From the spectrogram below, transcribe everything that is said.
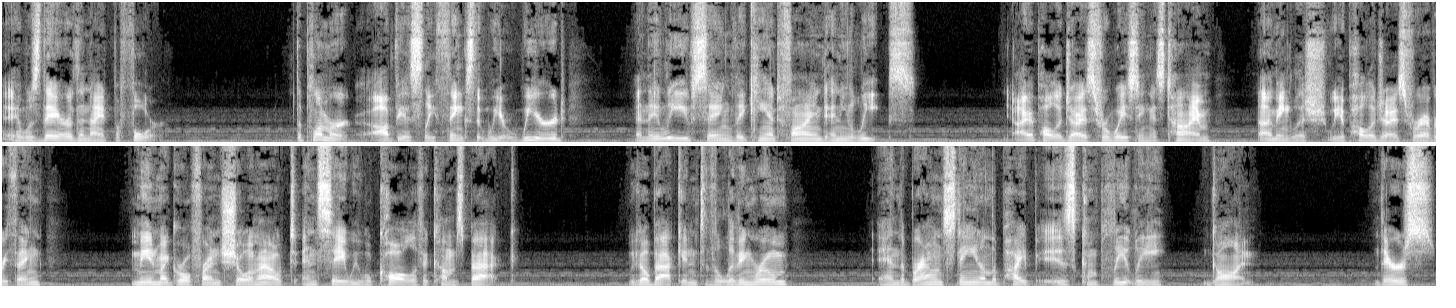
It was there the night before. The plumber obviously thinks that we are weird, and they leave saying they can't find any leaks. I apologize for wasting his time. I'm English, we apologize for everything. Me and my girlfriend show him out and say we will call if it comes back. We go back into the living room, and the brown stain on the pipe is completely gone. There's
